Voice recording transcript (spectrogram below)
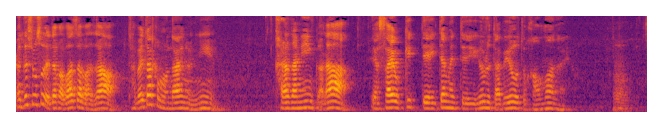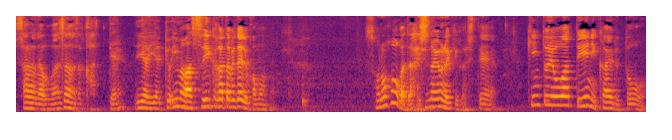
私もそうだよ。だからわざわざ食べたくもないのに体にいいから野菜を切って炒めて夜食べようとか思わないの。うん。サラダをわざわざ買って。いやいや今日今はスイカが食べたいとか思うの。その方が大事のような気がして筋トレ終わって家に帰ると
